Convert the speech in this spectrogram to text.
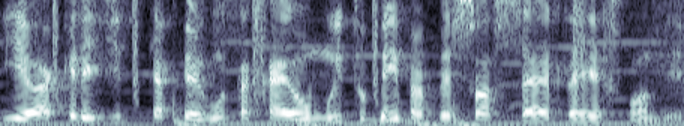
e eu acredito que a pergunta caiu muito bem para a pessoa certa responder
